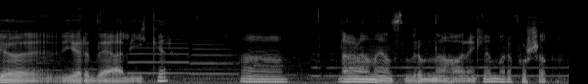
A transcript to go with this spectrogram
gjøre, gjøre det jeg liker. Uh, det er den eneste drømmen jeg har, egentlig. Bare fortsette.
